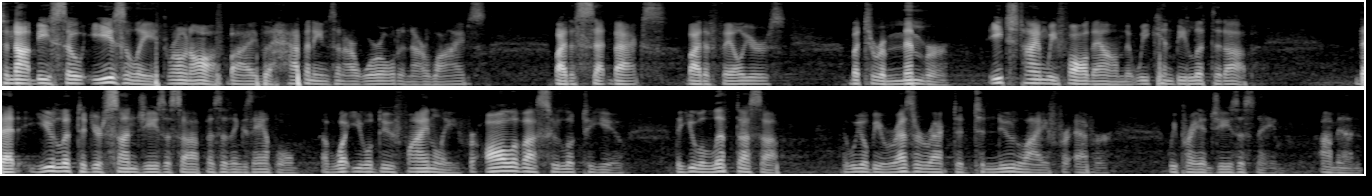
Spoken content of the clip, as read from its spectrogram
To not be so easily thrown off by the happenings in our world and our lives, by the setbacks, by the failures, but to remember each time we fall down that we can be lifted up. That you lifted your son Jesus up as an example of what you will do finally for all of us who look to you. That you will lift us up, that we will be resurrected to new life forever. We pray in Jesus' name. Amen.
